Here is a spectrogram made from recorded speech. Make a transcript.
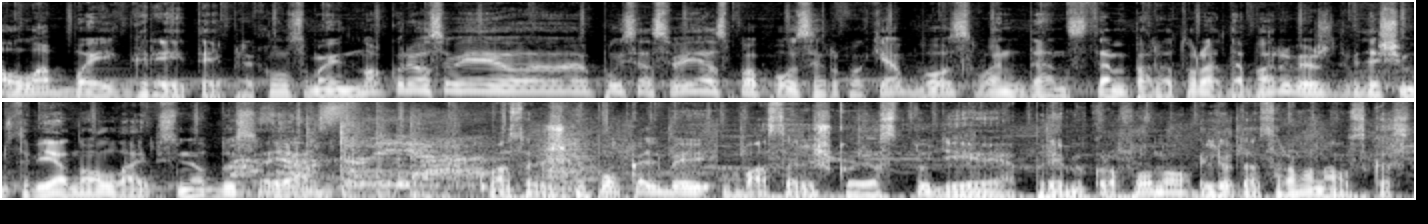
labai greitai, priklausomai nuo kurios vėjo pusės vėjas papūs ir kokia bus vandens temperatūra dabar virš 21 laipsnio dusėje. Vasariški pokalbiai vasariškoje studijoje. Prie mikrofono Liudas Ramanauskas.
